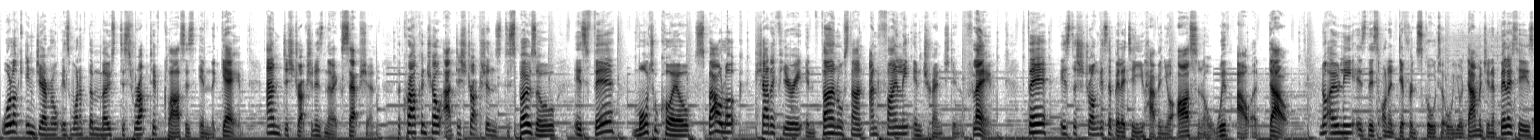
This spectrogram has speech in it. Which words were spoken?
Warlock in general is one of the most disruptive classes in the game, and Destruction is no exception. The crowd control at Destruction's disposal is Fear, Mortal Coil, Spell Lock, Shadow Fury, Infernal Stun, and finally Entrenched in Flame. Fear is the strongest ability you have in your arsenal, without a doubt. Not only is this on a different score to all your damaging abilities,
